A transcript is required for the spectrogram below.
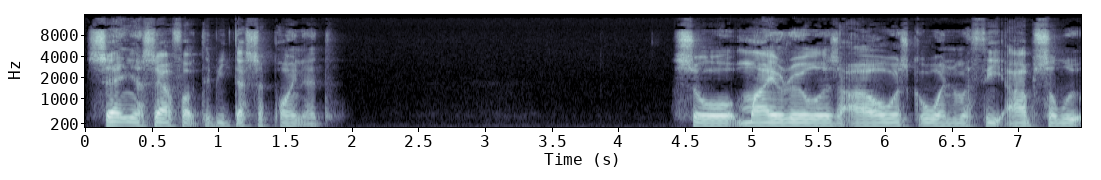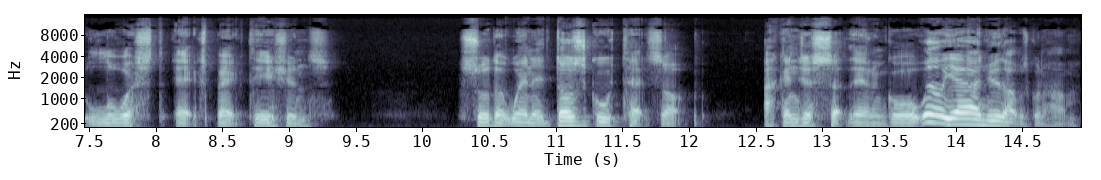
setting yourself up to be disappointed. So my rule is I always go in with the absolute lowest expectations. So that when it does go tits up, I can just sit there and go, well, yeah, I knew that was going to happen.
